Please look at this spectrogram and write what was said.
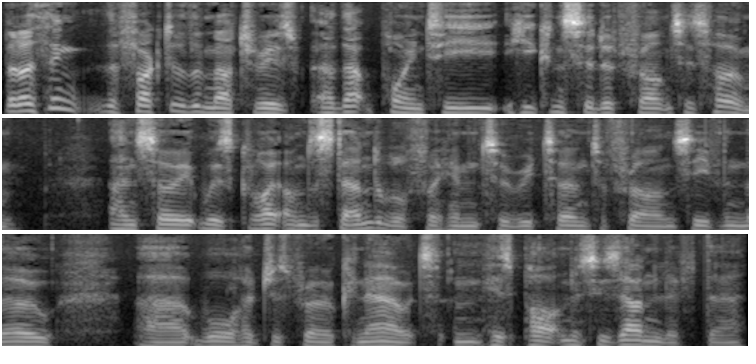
But I think the fact of the matter is, at that point, he, he considered France his home. And so it was quite understandable for him to return to France, even though uh, war had just broken out. Um, his partner Suzanne lived there.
